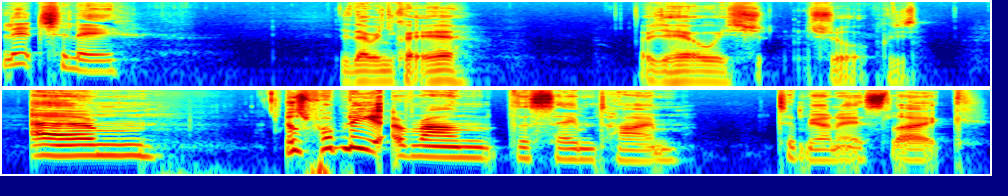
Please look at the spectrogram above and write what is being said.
literally. Is that when you cut your hair? Or is your hair always sh- short? 'Cause- Um it was probably around the same time, to be honest. Like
